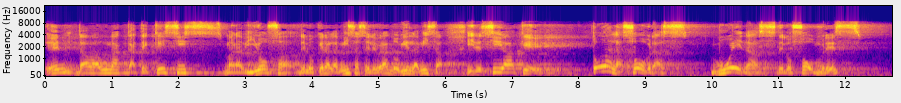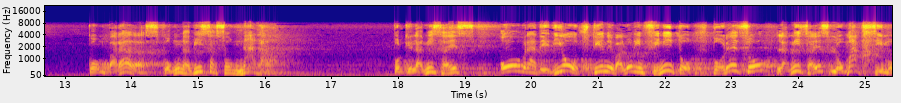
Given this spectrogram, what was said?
Él daba una catequesis maravillosa de lo que era la misa, celebrando bien la misa, y decía que todas las obras buenas de los hombres, comparadas con una misa, son nada. Porque la misa es obra de Dios, tiene valor infinito. Por eso la misa es lo máximo.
